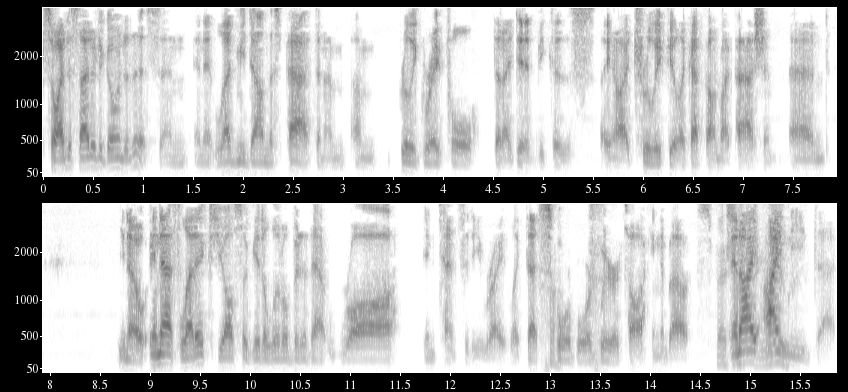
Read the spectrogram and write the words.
so I decided to go into this and, and it led me down this path. And I'm, I'm really grateful that I did because, you know, I truly feel like I found my passion. And, you know, in athletics, you also get a little bit of that raw intensity, right? Like that scoreboard we were talking about. Especially and I, I need that.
